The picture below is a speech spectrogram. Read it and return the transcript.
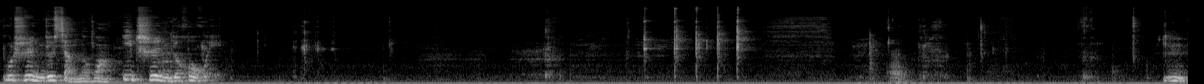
不吃你就想得慌，一吃你就后悔。嗯，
